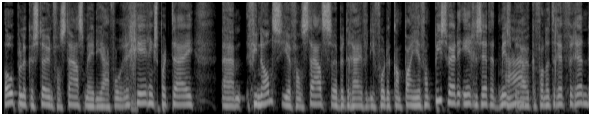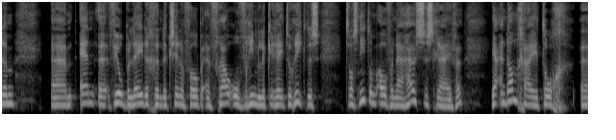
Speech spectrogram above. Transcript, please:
openlijke steun van staatsmedia voor een regeringspartij, um, financiën van staatsbedrijven die voor de campagne van PiS werden ingezet, het misbruiken ah. van het referendum Ehm, en uh, veel beledigende, xenofobe en vrouwonvriendelijke retoriek. Dus het was niet om over naar huis te schrijven. Ja, en dan ga je toch uh,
